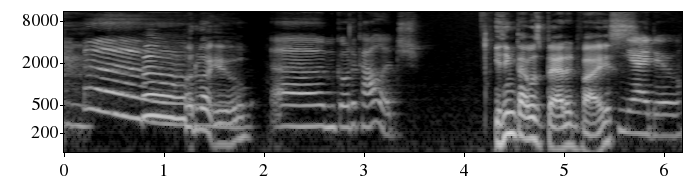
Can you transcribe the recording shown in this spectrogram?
what about you? Um, go to college. You think that was bad advice? Yeah, I do.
